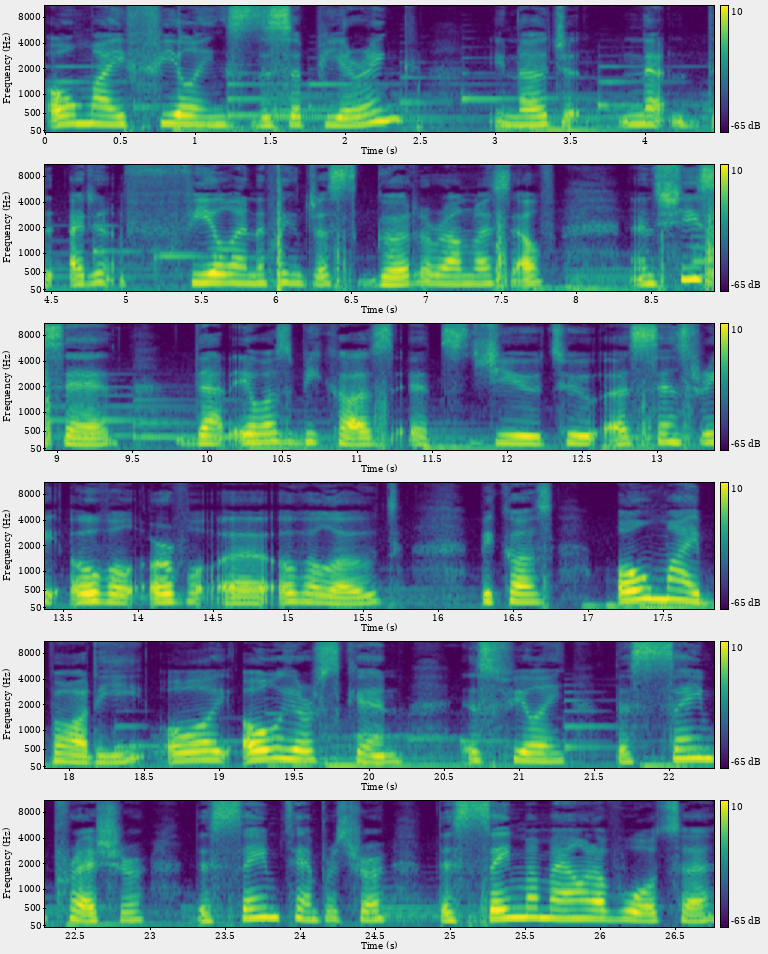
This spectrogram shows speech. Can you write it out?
all my feelings disappearing you know just, no, i didn't feel anything just good around myself. And she said that it was because it's due to a sensory oval, oval uh, overload because all my body all all your skin is feeling the same pressure the same temperature the same amount of water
